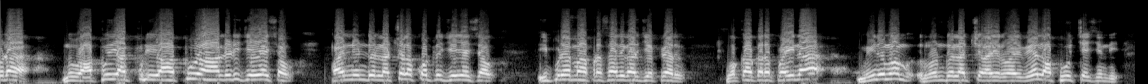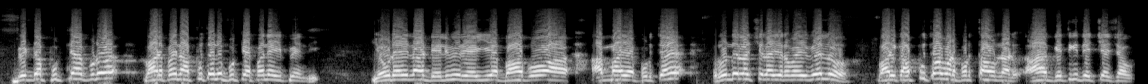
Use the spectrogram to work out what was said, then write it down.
కూడా నువ్వు అప్పు అప్పుడు అప్పు ఆల్రెడీ చేసేసావు. పన్నెండు లక్షల కోట్లు చేసేసావు. ఇప్పుడే మా ప్రసాద్ గారు చెప్పారు. ఒక్కొక్కరి పైన మినిమం రెండు లక్షల ఇరవై వేలు అప్పు వచ్చేసింది. బిడ్డ పుట్టినప్పుడు వాడి పైన అప్పుతోనే పుట్టే పని అయిపోయింది. ఎవడైనా డెలివరీ అయ్యే బాబు అమ్మాయి పుడితే రెండు లక్షల ఇరవై వేలు వాడికి అప్పుతో వాడు పుడతా ఉన్నాడు. ఆ గతికి తెచ్చేసావు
